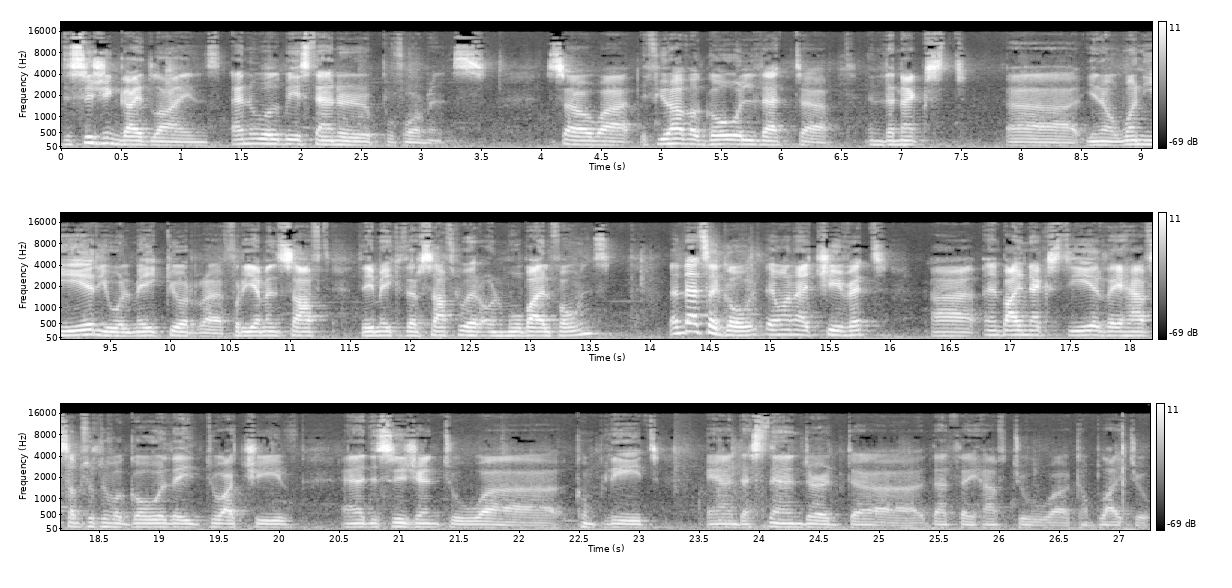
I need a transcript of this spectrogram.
decision guidelines, and it will be standard performance. So uh, if you have a goal that uh, in the next uh, you know one year you will make your uh, for Yemen Soft they make their software on mobile phones, then that's a goal they want to achieve it, uh, and by next year they have some sort of a goal they to achieve and a decision to uh, complete and a standard uh, that they have to uh, comply to.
